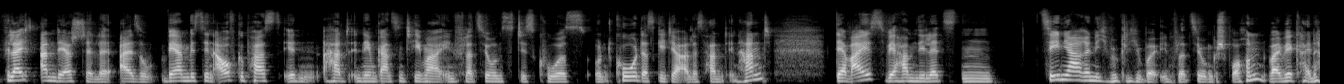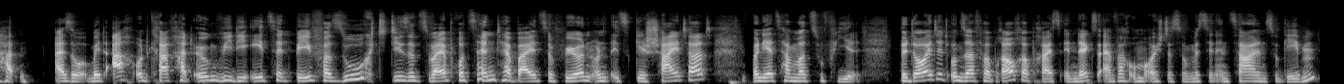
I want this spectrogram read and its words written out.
vielleicht an der Stelle. Also, wer ein bisschen aufgepasst in, hat in dem ganzen Thema Inflationsdiskurs und Co., das geht ja alles Hand in Hand, der weiß, wir haben die letzten zehn Jahre nicht wirklich über Inflation gesprochen, weil wir keine hatten. Also mit Ach und Krach hat irgendwie die EZB versucht, diese 2% herbeizuführen und ist gescheitert. Und jetzt haben wir zu viel. Bedeutet unser Verbraucherpreisindex, einfach um euch das so ein bisschen in Zahlen zu geben.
